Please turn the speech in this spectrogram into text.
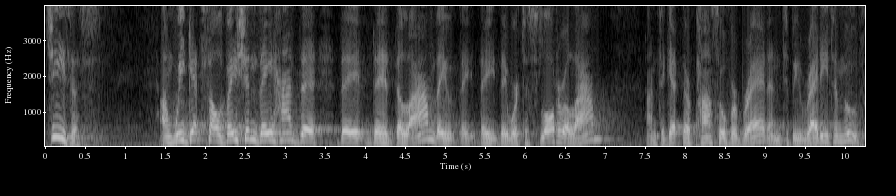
Jesus. And we get salvation. They had the, the, the, the lamb, they, they, they, they were to slaughter a lamb and to get their Passover bread and to be ready to move.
